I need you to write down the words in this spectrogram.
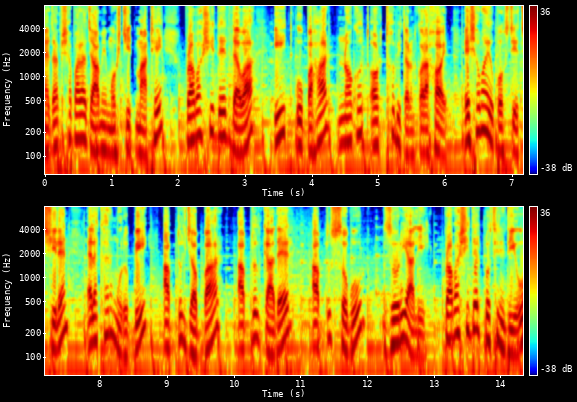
নেজাবসাপাড়া জামে মসজিদ মাঠে প্রবাসীদের দেওয়া ঈদ উপহার নগদ অর্থ বিতরণ করা হয়। এ সময় উপস্থিত ছিলেন এলাকার মুরব্বী আব্দুল জব্বার, আব্দুল কাদের, আব্দুল সবুর, জরি আলী। প্রবাসীদের প্রতিনিধি ও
